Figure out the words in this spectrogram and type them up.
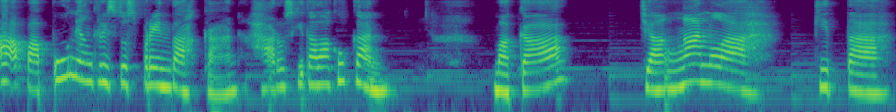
apa pun yang Kristus perintahkan harus kita lakukan. Maka janganlah kita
